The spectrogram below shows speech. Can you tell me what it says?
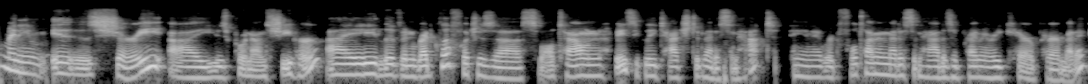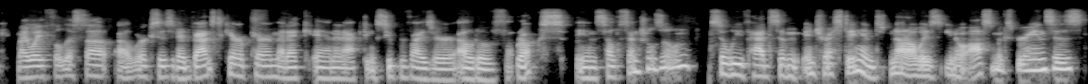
My name is Sherry. I use pronouns she, her. I live in Redcliff, which is a small town basically attached to Medicine Hat. And I work full time in Medicine Hat as a primary care paramedic. My wife, Alyssa, uh, works as an advanced care paramedic and an acting supervisor out of Brooks in South Central Zone. So we've had some interesting and not always, you know, awesome experiences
